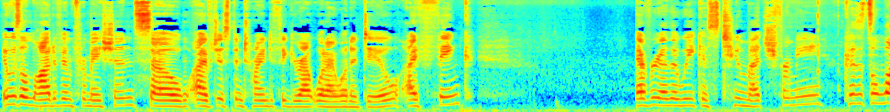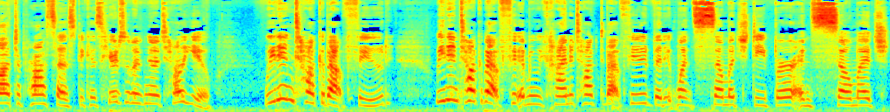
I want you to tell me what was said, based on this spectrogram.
it was a lot of information, so I've just been trying to figure out what I want to do. I think every other week is too much for me because it's a lot to process because here's what I'm going to tell you. We didn't talk about food we didn't talk about food. I mean, we kind of talked about food, but it went so much deeper and so much.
